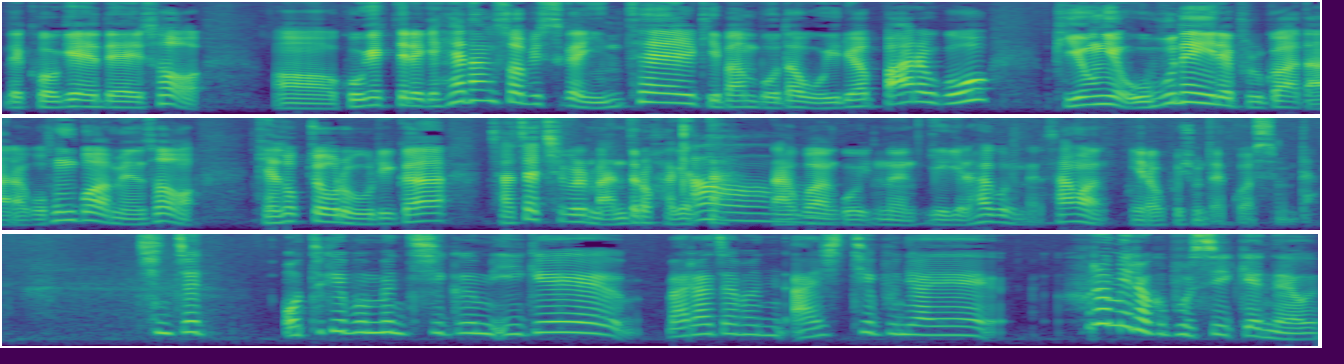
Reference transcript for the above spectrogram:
근데 거기에 대해서 어, 고객들에게 해당 서비스가 인텔 기반보다 오히려 빠르고 비용이 5분의 1에 불과하다라고 홍보하면서 계속적으로 우리가 자체 칩을 만들어 가겠다라고 어. 하고 있는 얘기를 하고 있는 상황이라고 보시면 될 것 같습니다. 진짜 어떻게 보면 지금 이게 말하자면 ICT 분야의 흐름이라고 볼 수 있겠네요.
